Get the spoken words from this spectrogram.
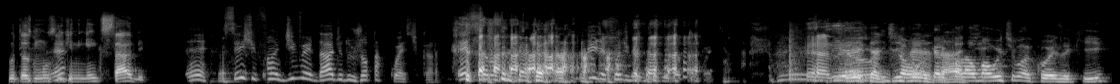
Escuta as músicas É? que ninguém sabe. É, seja fã de verdade do J Quest, cara. Essa é a nossa. Seja fã de verdade do J Quest. Ah, E eu, Eita, de então, eu quero falar uma última coisa aqui,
